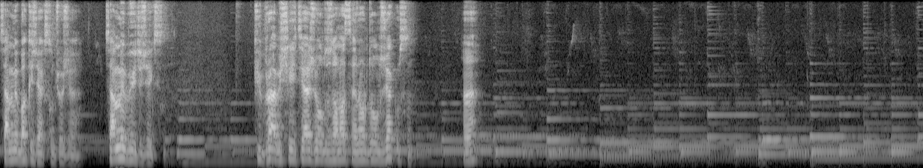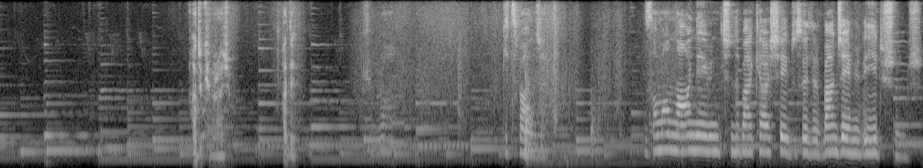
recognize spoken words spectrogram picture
Sen mi bakacaksın çocuğa? Sen mi büyüteceksin? Kübra bir şeye ihtiyacı olduğu zaman sen orada olacak mısın? Ha? Hadi Kübra'cığım. Hadi. Kübra. Git bence. Zamanla aynı evin içinde belki her şey düzelir. Bence Emir iyi düşünmüş.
